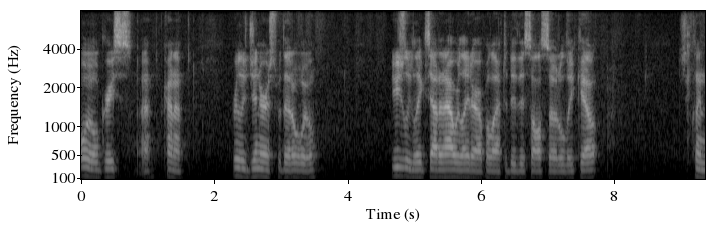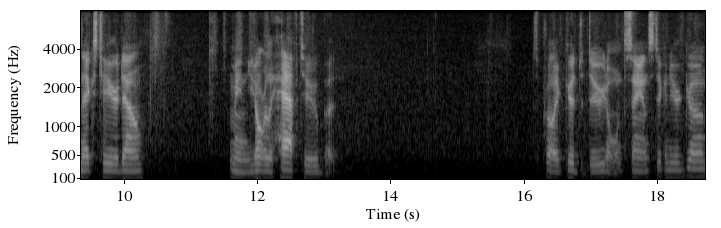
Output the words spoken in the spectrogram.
oil grease. I'm kind of really generous with that oil. Usually leaks out an hour later. I'll probably have to do this also to leak out. Just clean the exterior down. I mean, you don't really have to, but it's probably good to do. You don't want sand sticking to your gun.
